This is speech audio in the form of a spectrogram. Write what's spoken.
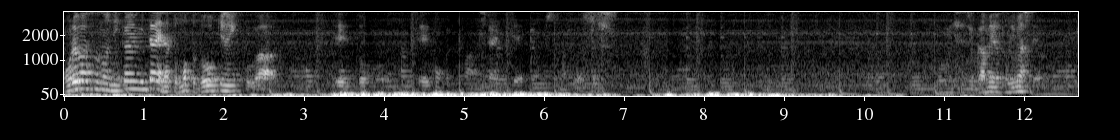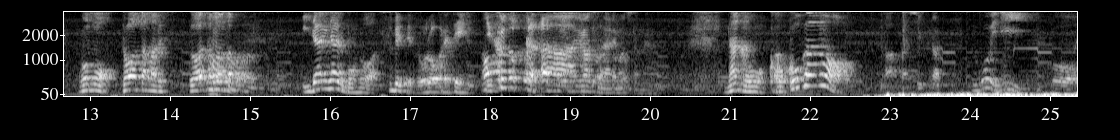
俺はその2回見たいなと思った動機の1個が、えっ、と、えー今回画面を撮りましたよ。これもうドア玉です。ドア玉。の偉大なるものは全て呪われているっていうことからああありましたねありましたね。なんかもうここがも優しいフラッうすごいいいこ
